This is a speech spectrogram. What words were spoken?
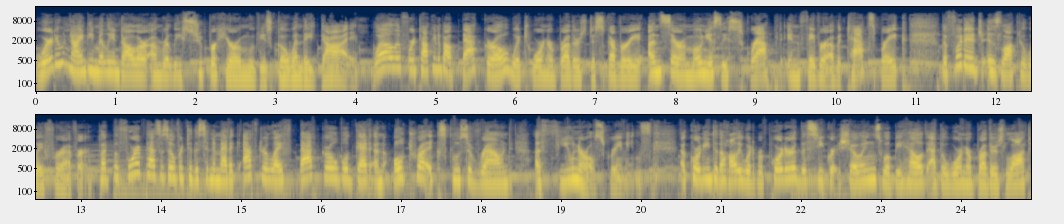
Where do $90 million unreleased superhero movies go when they die? Well, if we're talking about Batgirl, which Warner Brothers Discovery unceremoniously scrapped in favor of a tax break, the footage is locked away forever. But before it passes over to the cinematic afterlife, Batgirl will get an ultra exclusive round of funeral screenings. According to The Hollywood Reporter, the secret showings will be held at the Warner Brothers lot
